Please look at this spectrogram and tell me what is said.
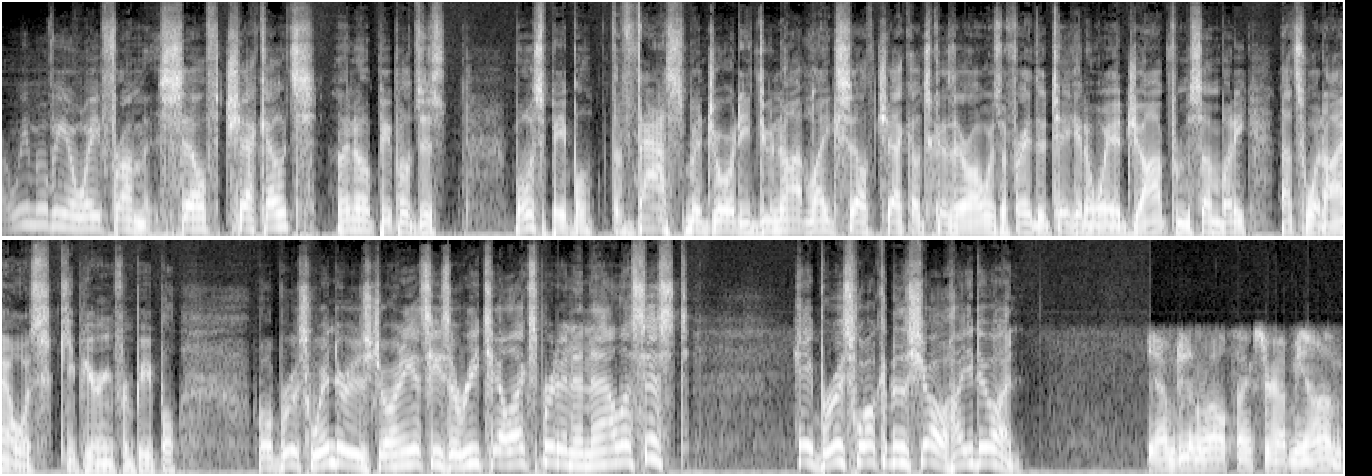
Are we moving away from self checkouts? I know people just, most people, the vast majority do not like self checkouts because they're always afraid they're taking away a job from somebody. That's what I always keep hearing from people. Well, Bruce Winder is joining us. He's a retail expert and analyst. Hey, Bruce, welcome to the show. How you doing? Yeah, I'm doing well. Thanks for having me on.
